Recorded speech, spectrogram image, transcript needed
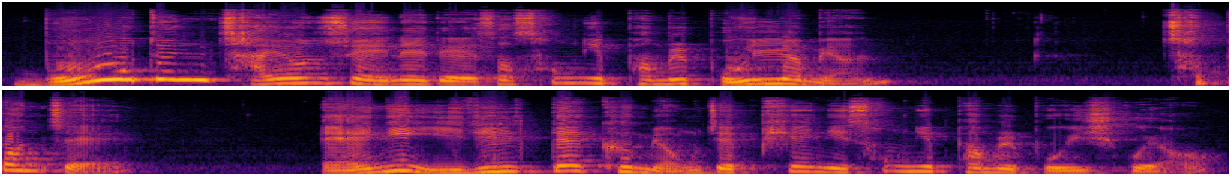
모든 자연수 n에 대해서 성립함을 보이려면 첫 번째, n이 1일 때 그 명제 pn이 성립함을 보이시고요.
